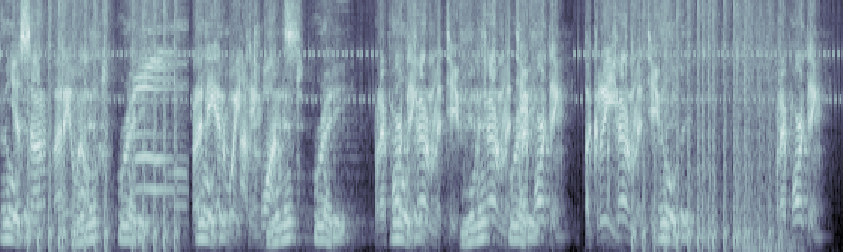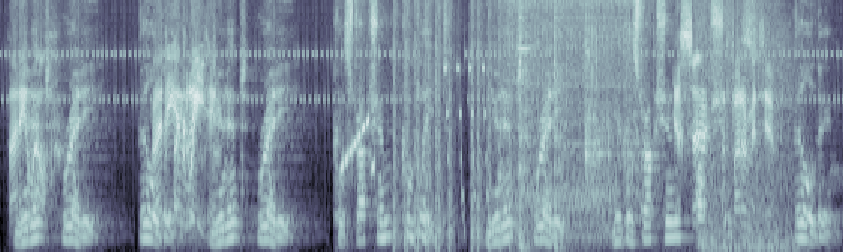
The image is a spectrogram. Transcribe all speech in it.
Building. Yes, sir. Very well. Unit ready. Ready and waiting. At once. Unit ready. Report Building. affirmative. Unit affirmative. ready. Reporting. Agreed. Affirmative. Building. Reporting. Very Unit well. ready. Building. Ready and waiting. Unit ready. Construction complete. Unit ready. New construction Yes, sir. options. Affirmative. Building.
